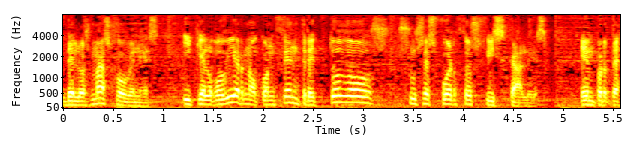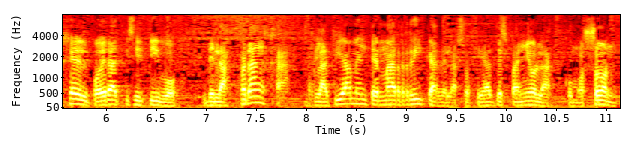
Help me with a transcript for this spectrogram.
de los más jóvenes y que el Gobierno concentre todos sus esfuerzos fiscales en proteger el poder adquisitivo de la franja relativamente más rica de la sociedad española, como son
